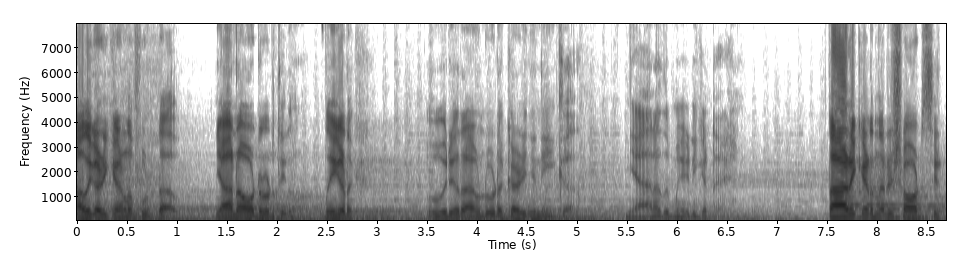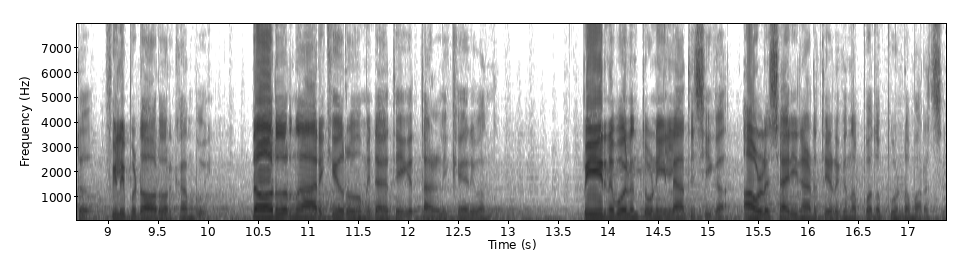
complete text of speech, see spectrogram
അത് കഴിക്കാനുള്ള ഫുഡാവും ഞാൻ ഓർഡർ കൊടുത്തിരുന്നു. നീ കിടക്ക്. ഒരു റൗണ്ട് കൂടെ കഴിഞ്ഞ് നീക്കാം ഞാനത് മേടിക്കട്ടെ. താഴെ കിടന്നൊരു ഷോർട്ട്സ് ഇട്ട് ഫിലിപ്പ് ഡോർ തുറക്കാൻ പോയി. ഡോർ തുറന്ന് ആരൊക്കെയോ റൂമിന്റെ അകത്തേക്ക് തള്ളിക്കയറി വന്നു. പേരിന് പോലും തുണിയില്ലാത്ത ശിക അവളുടെ ശരീരം അടുത്ത് കിടക്കുന്ന പുതപ്പുകൊണ്ട് മറച്ചു.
